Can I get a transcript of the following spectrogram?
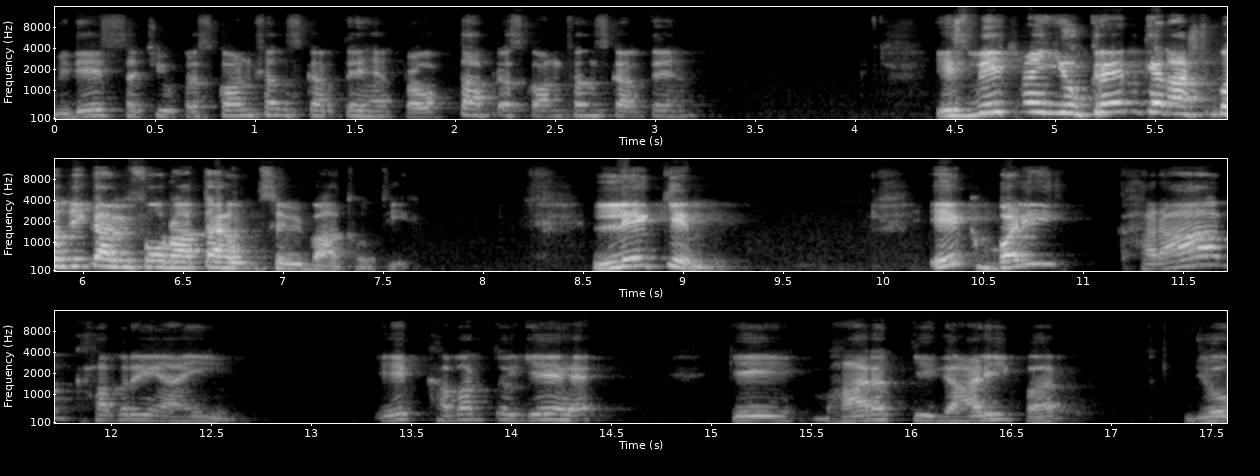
विदेश सचिव प्रेस कॉन्फ्रेंस करते हैं, प्रवक्ता प्रेस कॉन्फ्रेंस करते हैं। इस बीच में यूक्रेन के राष्ट्रपति का भी फ़ोन आता है, उनसे भी बात होती है। लेकिन एक बड़ी खराब खबरें आई। एक खबर तो यह है कि भारत की गाड़ी पर जो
